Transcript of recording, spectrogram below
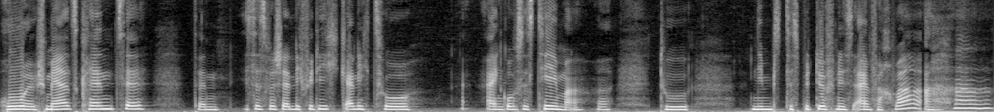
hohe Schmerzgrenze, dann ist das wahrscheinlich für dich gar nicht so ein großes Thema. Du nimmst das Bedürfnis einfach wahr, aha,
